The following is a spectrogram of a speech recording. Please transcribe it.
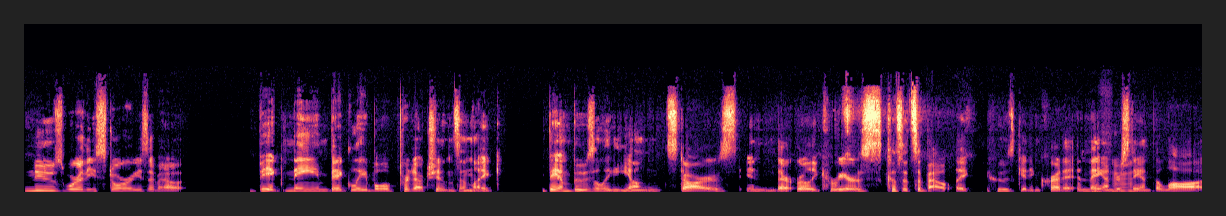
newsworthy stories about big name, big label productions and like bamboozling young stars in their early careers because it's about like who's getting credit and they Mhm. understand the law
